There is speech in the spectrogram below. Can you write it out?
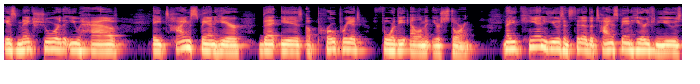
is make sure that you have a time span here that is appropriate for the element you're storing. Now you can use, instead of the time span here, you can use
